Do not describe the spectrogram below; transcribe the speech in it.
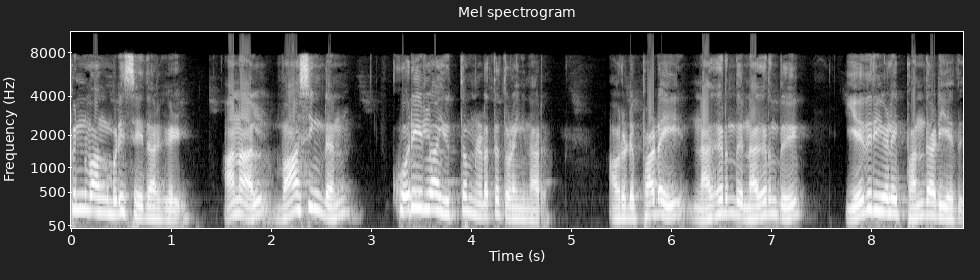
பின்வாங்கும்படி செய்தார்கள். ஆனால் வாஷிங்டன் கொரில்லா யுத்தம் நடத்த தொடங்கினார். அவருடைய படை நகர்ந்து நகர்ந்து எதிரிகளை பந்தாடியது.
